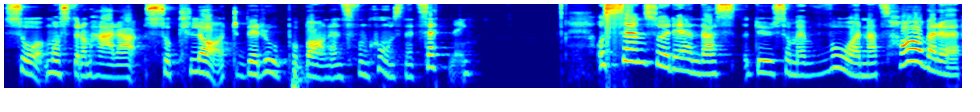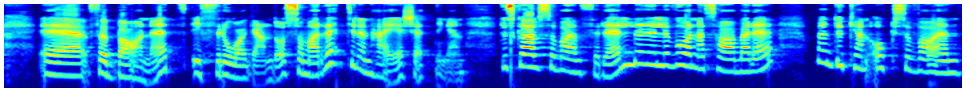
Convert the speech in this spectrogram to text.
så måste de här äh, såklart bero på barnens funktionsnedsättning. Och sen så är det endast du som är vårdnadshavare eh, för barnet i frågan då som har rätt till den här ersättningen. Du ska alltså vara en förälder eller vårdnadshavare men du kan också vara en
